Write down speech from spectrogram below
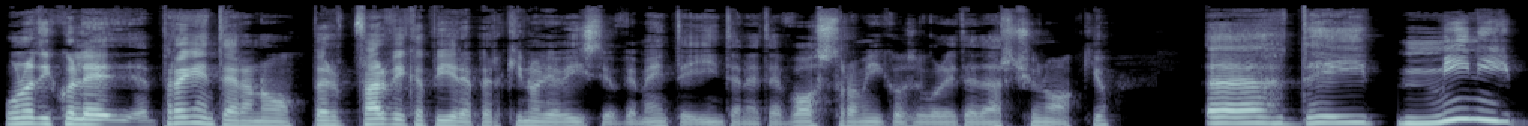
Una di quelle, praticamente erano, per farvi capire, per chi non li ha visti, ovviamente internet è vostro amico se volete darci un occhio, eh, dei mini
